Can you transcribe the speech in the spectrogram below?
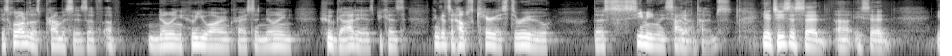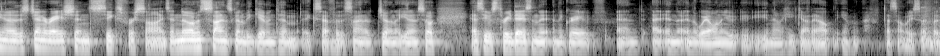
Is hold on to those promises of of knowing who you are in Christ and knowing who God is, because I think that's what helps carry us through those seemingly silent Yeah. times. yeah jesus said uh, he said you know this generation seeks for signs and no sign is going to be given to him except for the sign of jonah you know so as he was three days in the in the grave and uh, in the in the whale and he you know he got out you know, that's not what he said but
